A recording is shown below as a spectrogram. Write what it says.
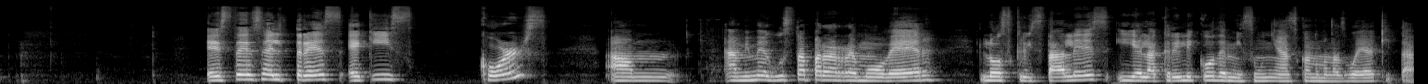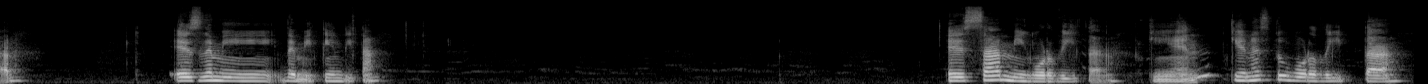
Este es el 3X Course. A mí me gusta para remover los cristales y el acrílico de mis uñas cuando me las voy a quitar es de mi, de mi tiendita. Esa mi gordita. ¿Quién? ¿Quién es tu gordita?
